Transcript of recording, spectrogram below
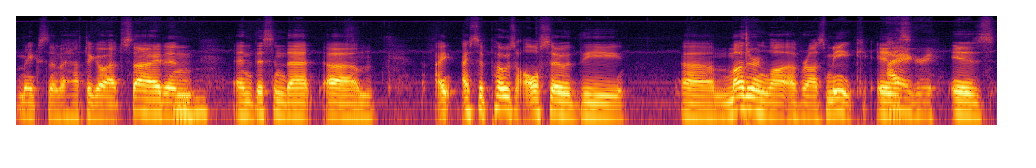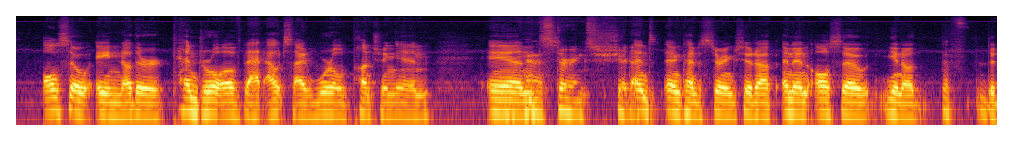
makes them have to go outside and and this and that. Um, I, I suppose also the um, mother-in-law of Razmik is I agree. is also another tendril of that outside world punching in, and kind of stirring shit up. and and kind of stirring shit up, and then also you know the f- the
